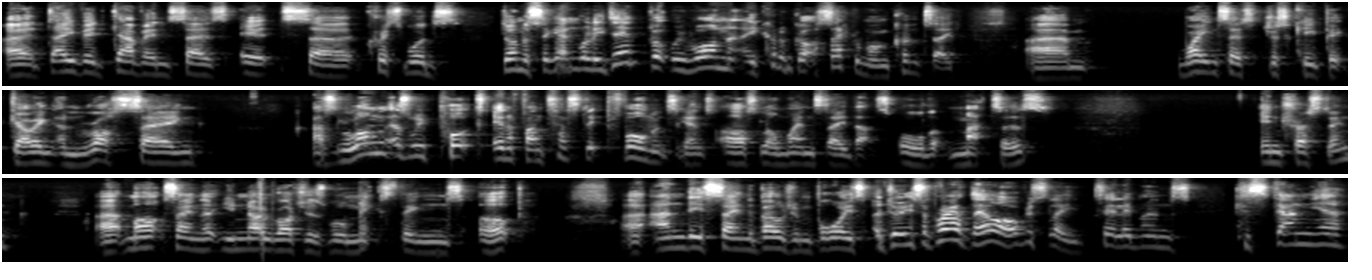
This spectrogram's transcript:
Uh, David Gavin says, "It's uh, Chris Woods done us again." Well, he did, but we won. He could have got a second one, couldn't he? Um, Wayne says, "Just keep it going," and Ross saying, "As long as we put in a fantastic performance against Arsenal on Wednesday, that's all that matters." Interesting. Uh, Mark saying that you know Rodgers will mix things up. Uh, Andy's saying the Belgian boys are doing so proud. They are, obviously. Tielemans, Castagna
